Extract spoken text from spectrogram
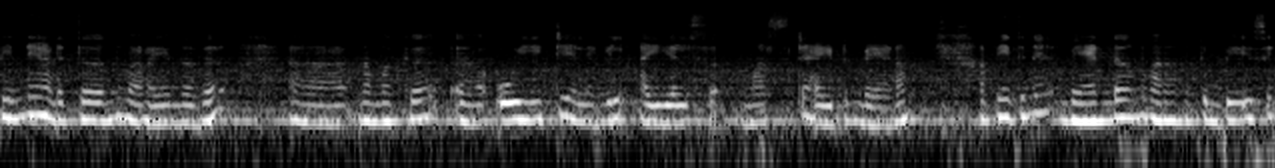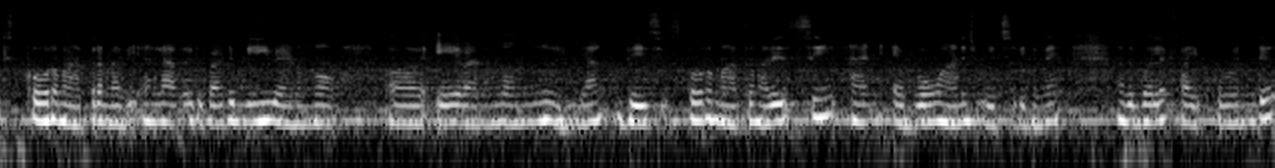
പിന്നെ അടുത്തതെന്ന് പറയുന്നത് നമുക്ക് ഒ ഇ ടി അല്ലെങ്കിൽ ഐ എൽസ് മസ്റ്റായിട്ടും വേണം. അപ്പോൾ ഇതിന് വേണ്ടതെന്ന് പറഞ്ഞാൽ നമുക്ക് ബേസിക് സ്കോർ മാത്രം മതി. അല്ലാതെ ഒരുപാട് ബി വേണമെന്നോ എ വേണമെന്നോ ഒന്നുമില്ല. ബേസിക് സ്കോർ മാത്രം മതി. സി ആൻഡ് എബോവ് ആണ് ചോദിച്ചിരിക്കുന്നത് അതുപോലെ ഫൈവ് പോയിന്റ്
